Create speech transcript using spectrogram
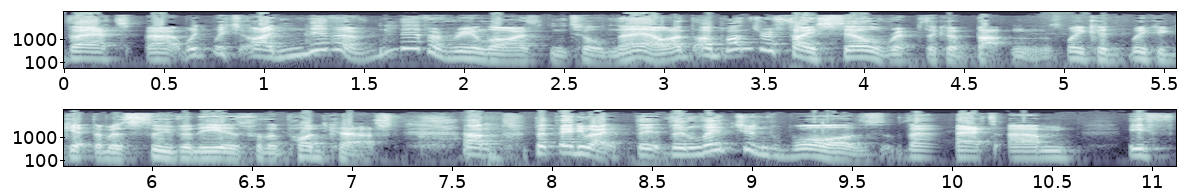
that uh, which, I never never realised until now. I, I wonder if they sell replica buttons. We could we could get them as souvenirs for the podcast. Um, but anyway, the, the legend was that, that um, if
